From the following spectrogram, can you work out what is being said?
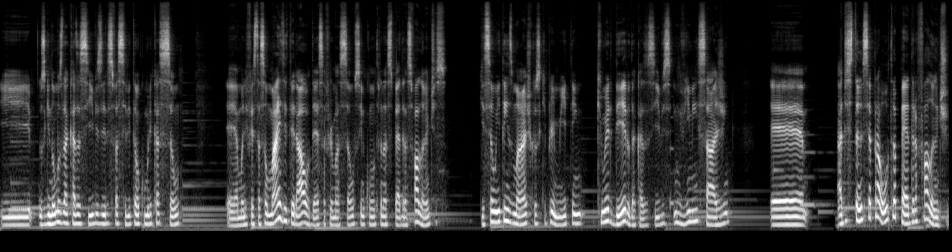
E os gnomos da Casa Civis, eles facilitam a comunicação. É, a manifestação mais literal dessa afirmação se encontra nas pedras falantes, que são itens mágicos que permitem que o herdeiro da Casa Civis envie mensagem é, à distância para outra pedra falante,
